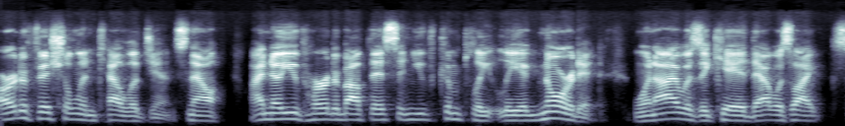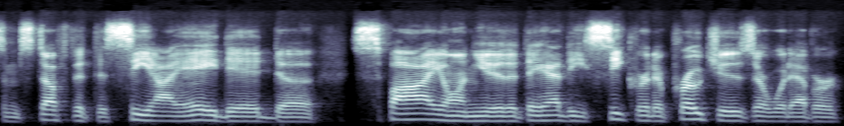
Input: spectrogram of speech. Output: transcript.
artificial intelligence. Now, I know you've heard about this and you've completely ignored it. When I was a kid, that was like some stuff that the CIA did to spy on you, that they had these secret approaches or whatever.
